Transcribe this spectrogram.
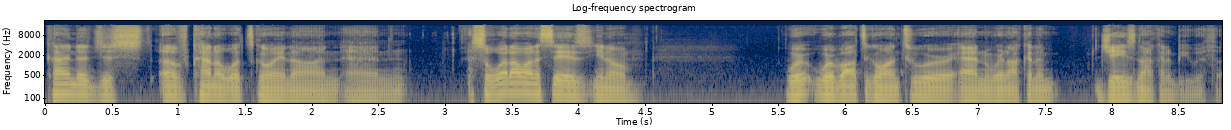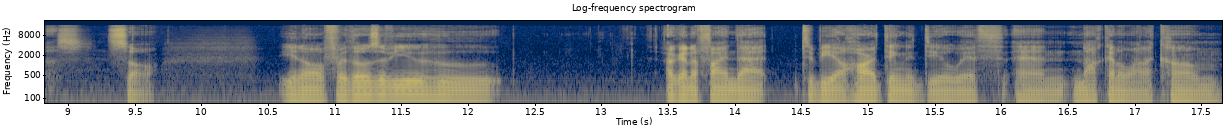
kind of just of kind of what's going on. And so what I want to say is, you know, we're we're about to go on tour, and we're not gonna Jay's not gonna be with us. So, you know, for those of you who are gonna find that to be a hard thing to deal with and not gonna want to come,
